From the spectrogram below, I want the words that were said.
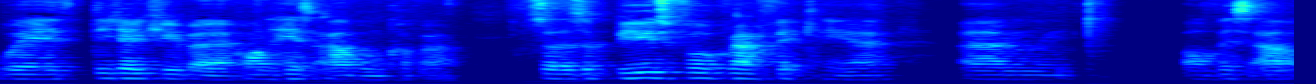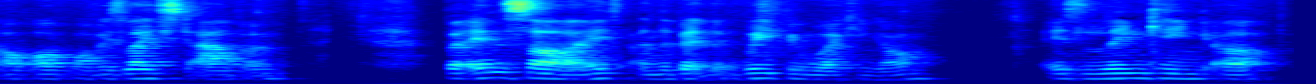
with DJ Qbert on his album cover. So there's a beautiful graphic here um, of, this, of, of his latest album. But inside, and the bit that we've been working on, is linking up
